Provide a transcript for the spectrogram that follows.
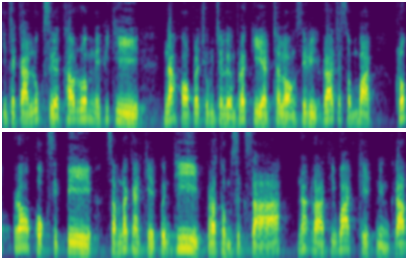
กิจการลูกเสือเข้าร่วมในพิธี ณหอประชุมเฉลิมพระเกียรติฉลองสิริราชสมบัติ ครบรอบ 60 ปีสำนักงานเขตพื้นที่ประถมศึกษา นราธิวาสเขตหนึ่งครับ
